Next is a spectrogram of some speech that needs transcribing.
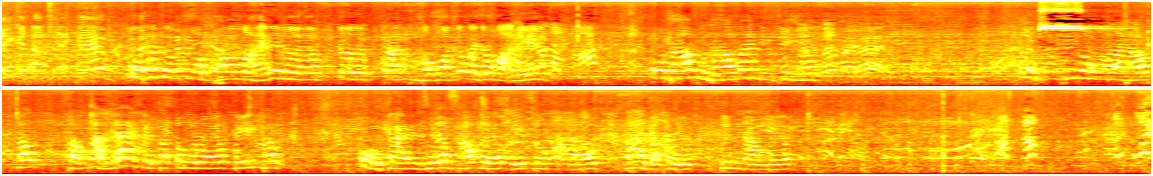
ยถ้าเกิดห เลยครับ เกิดการขอบอลก็ไปจังหวะนี้ครับโอ้เท้าถูเท้าแม่นจริงๆครับโอ้คนที่ลงมาครับแล้วสัมผัสแรกเป็นประตูเลยครับบิ๊กครับ โอ้กลายเป็นซุปเปอร์ซับเลยครับบิ๊กลงมาแล้วได้ประตูขึ้นนำเลยครับโอ้ย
